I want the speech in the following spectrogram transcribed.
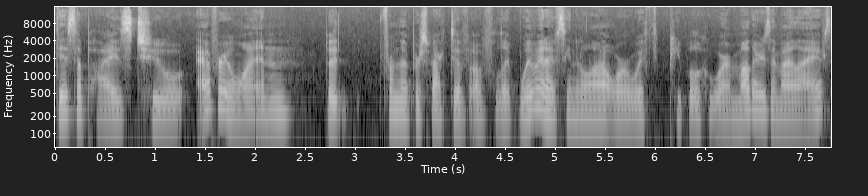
this applies to everyone, but from the perspective of like women, I've seen it a lot, or with people who are mothers in my lives,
